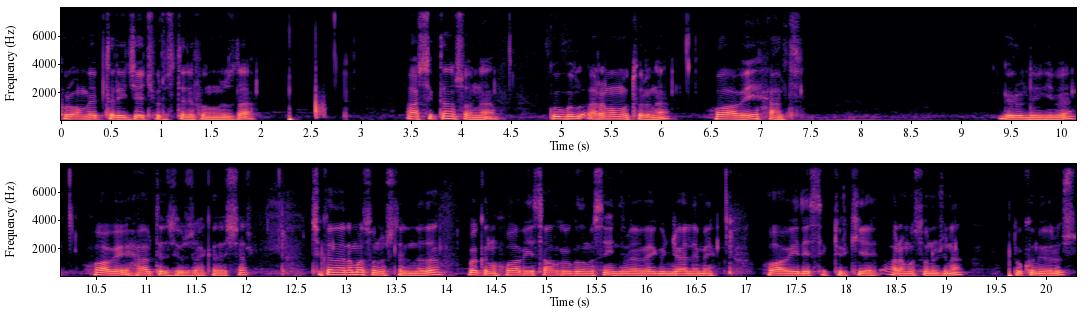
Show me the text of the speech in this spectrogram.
Chrome web tarayıcı açıyoruz telefonumuzda. Açtıktan sonra Google arama motoruna Huawei Health görüldüğü gibi Huawei Health yazıyoruz arkadaşlar. Çıkan arama sonuçlarında da bakın Huawei sağlık uygulaması indirme ve güncelleme Huawei destek Türkiye arama sonucuna dokunuyoruz.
